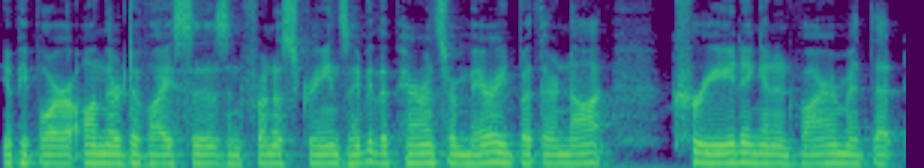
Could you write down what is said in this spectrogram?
You know, people are on their devices in front of screens. Maybe the parents are married, but they're not creating an environment that,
